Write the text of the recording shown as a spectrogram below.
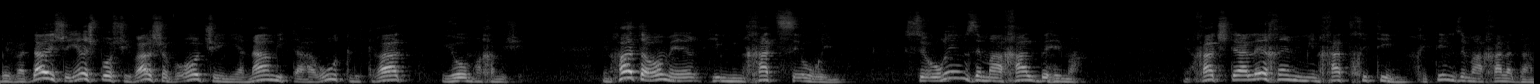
בוודאי שיש פה שבעה שבועות שעניינם היטהרות לקראת יום החמישי. מנחת העומר היא מנחת שעורים. שעורים זה מאכל בהמה. מנחת שתי הלחם היא מנחת חיטים. חיטים זה מאכל אדם.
